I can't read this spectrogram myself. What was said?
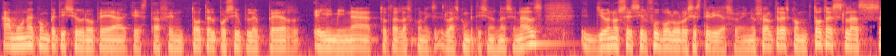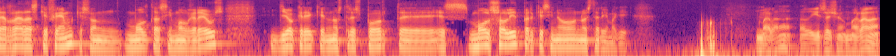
amb una competició europea que està fent tot el possible per eliminar totes les, les competicions nacionals, jo no sé si el futbol ho resistiria això. I nosaltres, com totes les errades que fem, que són moltes i molt greus, jo crec que el nostre esport eh, és molt sòlid perquè si no, no estaríem aquí. M'agrada, que diguis això, m'agrada.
